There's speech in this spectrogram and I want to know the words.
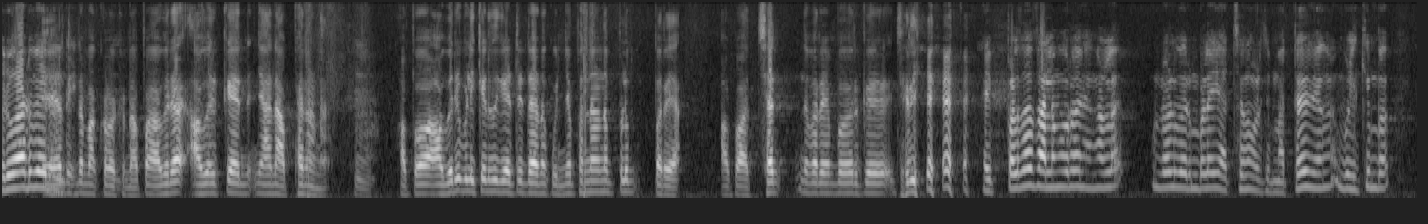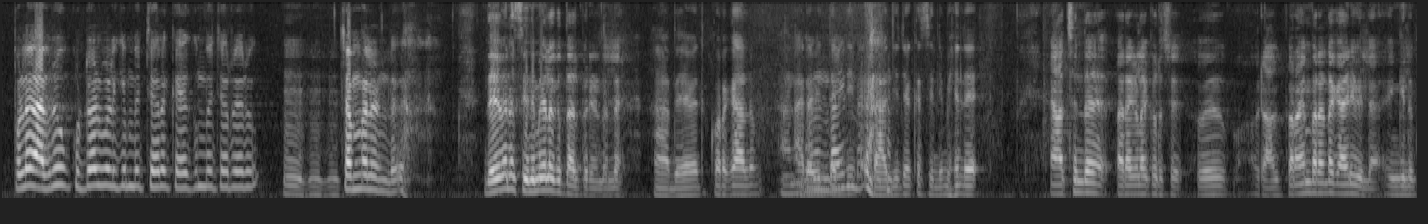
ഒരുപാട് പേരുണ്ട്. എന്റെ മക്കളൊക്കെ ഉണ്ട് അപ്പോൾ അവർ അവർക്ക് ഞാൻ അപ്പനാണ്. അപ്പോൾ അവർ വിളിക്കുന്നത് കേട്ടിട്ടാണ് കുഞ്ഞപ്പൻ എന്നാണ് ഇപ്പോഴും പറയാം. അപ്പോൾ അച്ഛൻ എന്ന് പറയുമ്പോൾ അവർക്ക് ചെറിയ ഇപ്പോഴത്തെ തലമുറ ഞങ്ങളെ കുട്ടികൾ വരുമ്പോഴേ ഈ അച്ഛൻ വിളിച്ചു മറ്റേ ഞങ്ങൾ വിളിക്കുമ്പോൾ ഇപ്പോഴേ അവർ കുട്ടികൾ വിളിക്കുമ്പോൾ ചെറിയ കേൾക്കുമ്പോൾ ചെറിയൊരു. ചമ്മലുണ്ട്. ദേവന് സിനിമയിലൊക്കെ താല്പര്യമുണ്ടല്ലേ? ആ ദേവൻ കുറെ കാലം ഷാജിന്റെയൊക്കെ സിനിമയിലെ അച്ഛന്റെ വരകളെ കുറിച്ച് അത് ഒരു അഭിപ്രായം പറയേണ്ട കാര്യമില്ല. എങ്കിലും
